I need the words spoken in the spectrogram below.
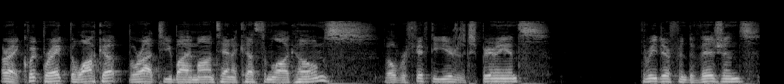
All right, quick break. The walk up brought to you by Montana Custom Log Homes. Over 50 years experience, three different divisions,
